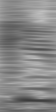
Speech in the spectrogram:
que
